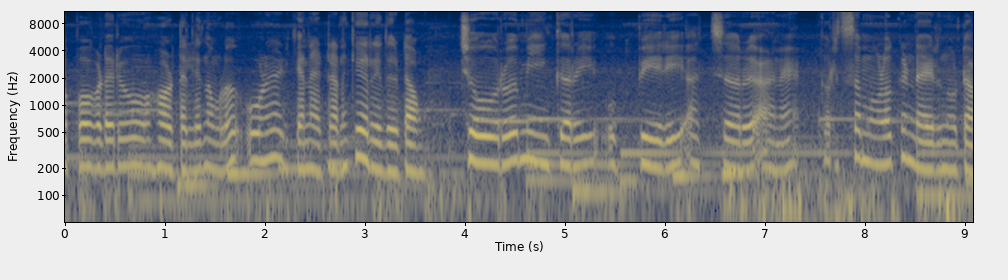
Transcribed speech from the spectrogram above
അപ്പോൾ ഇവിടെ ഒരു ഹോട്ടലിൽ നമ്മൾ ഊണ് കഴിക്കാനായിട്ടാണ് കയറിയത് കേട്ടോ. ചോറ് മീൻകറി ഉപ്പേരി അച്ചാർ അങ്ങനെ കുറച്ച് സംഭവങ്ങളൊക്കെ ഉണ്ടായിരുന്നു കേട്ടോ.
